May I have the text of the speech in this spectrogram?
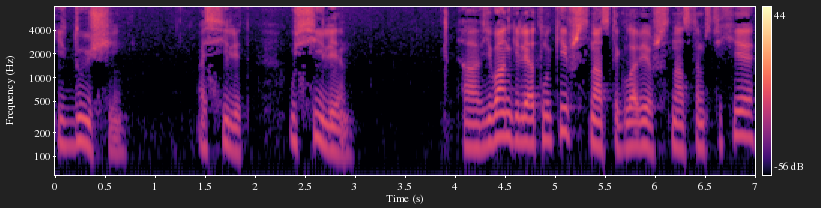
идущий, осилит, усилие. А в Евангелии от Луки в 16 главе, в 16 стихе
